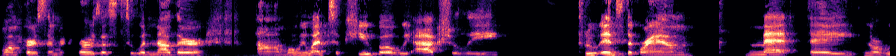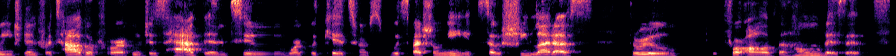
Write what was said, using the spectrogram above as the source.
one person refers us to another. Um, when we went to Cuba, we actually, through Instagram, met a Norwegian photographer who just happened to work with kids from, with special needs. So she led us through for all of the home visits.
